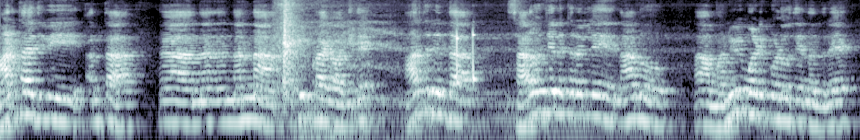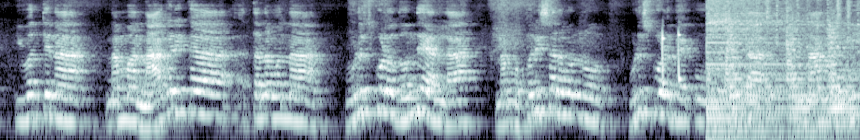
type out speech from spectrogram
ಮಾಡ್ತಾ ಇದ್ವಿ ಅಂತ ನನ್ನ ಅಭಿಪ್ರಾಯವಾಗಿದೆ. ಆದ್ದರಿಂದ ಸಾರ್ವಜನಿಕರಲ್ಲಿ ನಾನು ಮನವಿ ಮಾಡಿಕೊಳ್ಳುವುದೇನೆಂದರೆ, ಇವತ್ತಿನ ನಮ್ಮ ನಾಗರಿಕತನವನ್ನು ಉಳಿಸ್ಕೊಳ್ಳೋದೊಂದೇ ಅಲ್ಲ, ನಮ್ಮ ಪರಿಸರವನ್ನು ಉಳಿಸ್ಕೊಳ್ಬೇಕು ಅಂತ ನಾನು ಈ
